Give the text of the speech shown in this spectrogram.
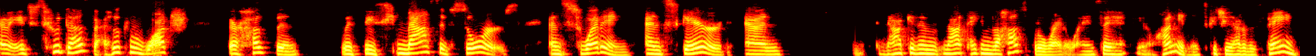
I mean, it's just who does that? Who can watch their husband with these massive sores and sweating and scared and not give him, not take him to the hospital right away and say, you know, honey, let's get you out of this pain.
